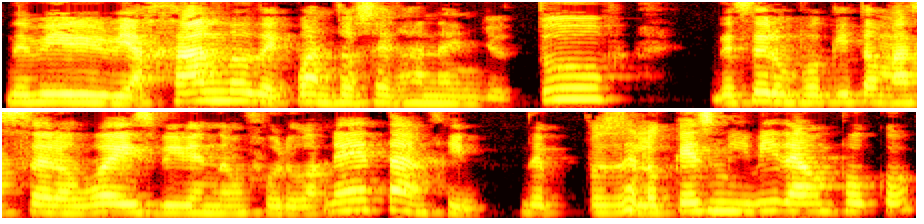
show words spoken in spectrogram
de vivir viajando, de cuánto se gana en YouTube, de ser un poquito más zero waste viviendo en furgoneta, en fin, de, pues de lo que es mi vida un poco,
